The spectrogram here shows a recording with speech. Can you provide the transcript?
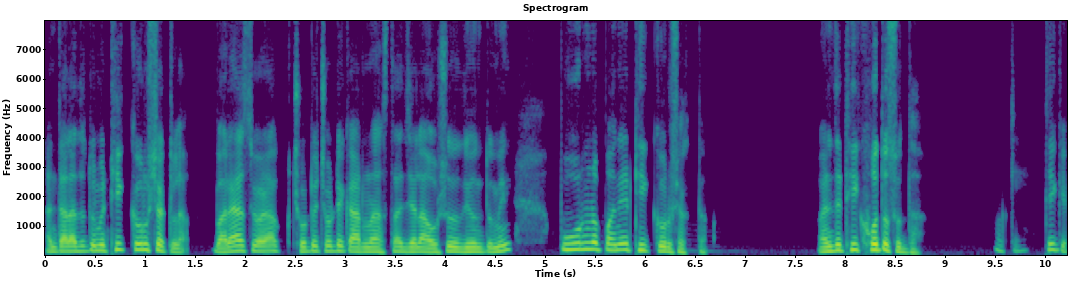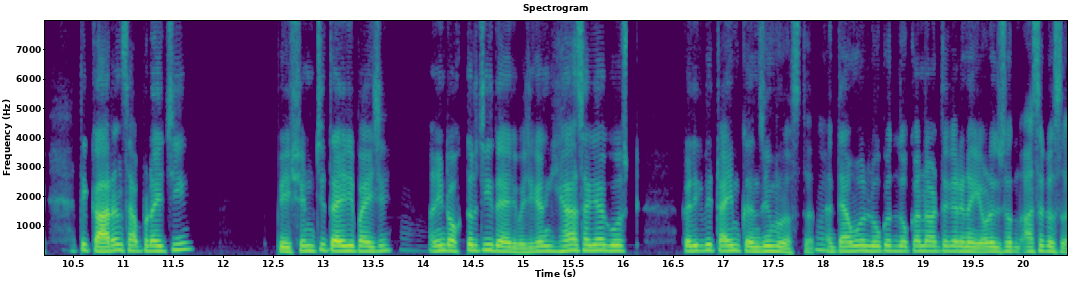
आणि त्याला जर तुम्ही ठीक करू शकला. बऱ्याच वेळा छोटे-छोटे कारणं असतात ज्याला औषधं देऊन तुम्ही पूर्णपणे ठीक करू शकता. आणि ते ठीक होतं सुद्धा. ओके. ठीक आहे. ते कारण सापडायची पेशंटची तयारी पाहिजे आणि डॉक्टरचीही तयारी पाहिजे. कारण ह्या सगळ्या गोष्टी कधी-कधी टाईम कन्झ्युमिंग असतात. आणि त्यामुळे लोकं लोकांना वाटतं, की नाही एवढ्या दिवसात असं कसं?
